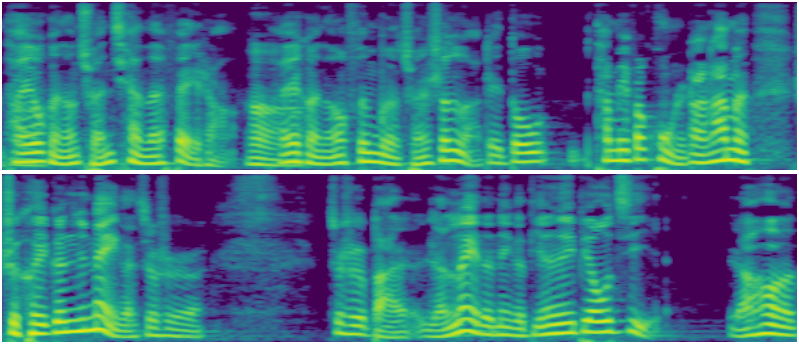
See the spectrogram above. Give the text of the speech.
它有可能全嵌在肺上，嗯它也可能分布到全身了，这都它没法控制。但是他们是可以根据那个，就是就是把人类的那个 DNA 标记，然后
